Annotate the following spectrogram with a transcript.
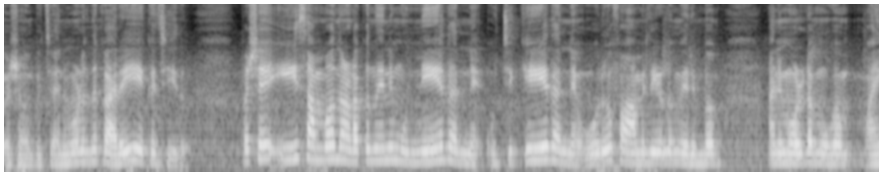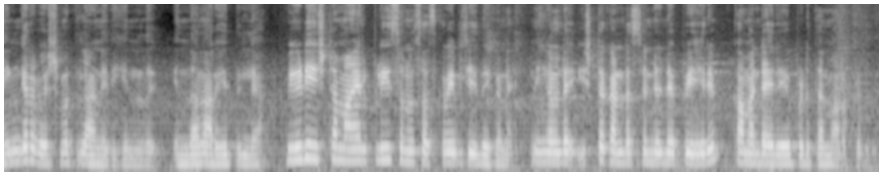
വിഷമിപ്പിച്ചു. അനുമോൾ കരയുകയൊക്കെ ചെയ്തു. പക്ഷേ ഈ സംഭവം നടക്കുന്നതിന് മുന്നേ തന്നെ ഉച്ചയ്ക്കേ തന്നെ ഓരോ ഫാമിലികളും വരുമ്പം അനുമോളുടെ മുഖം ഭയങ്കര വിഷമത്തിലാണ് ഇരിക്കുന്നത്. എന്താണെന്ന് അറിയത്തില്ല. വീഡിയോ ഇഷ്ടമായാൽ പ്ലീസ് ഒന്ന് സബ്സ്ക്രൈബ് ചെയ്തേക്കണേ. നിങ്ങളുടെ ഇഷ്ട കണ്ടസ്റ്റന്റിന്റെ പേരും കമന്റായി രേഖപ്പെടുത്താൻ മറക്കരുത്.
